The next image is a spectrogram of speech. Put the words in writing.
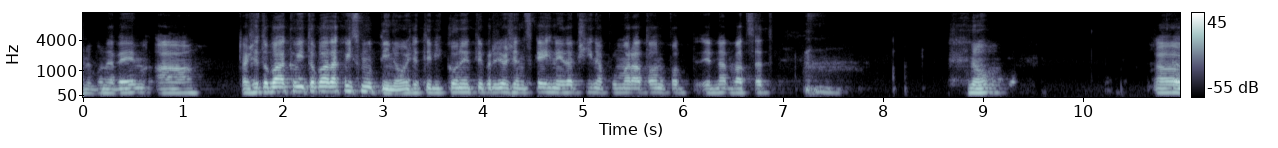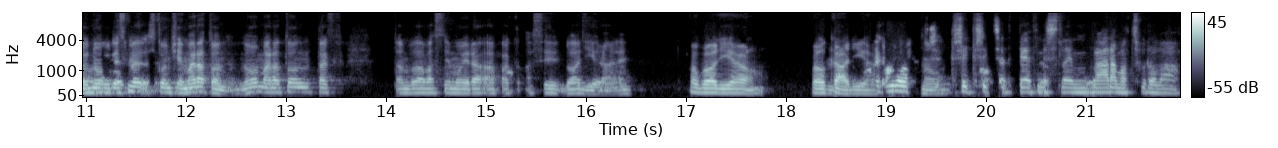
nebo nevím, a takže to bylo takový, to bylo takový smutný, no, že ty výkony, ty brďo ženských nejlepších na půlmaraton pod 1,20, no. Uh, no, kde jsme skončili? Maraton. No, maraton, tak tam byla vlastně Mojra a pak asi byla díra, ne? To byla díra, no. Velká hmm. díra. Tak bylo 3.35, no. myslím, Bára Macurová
